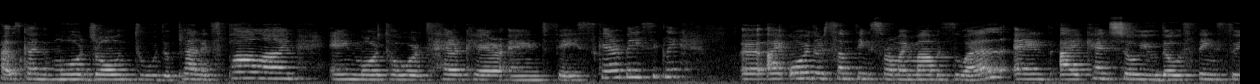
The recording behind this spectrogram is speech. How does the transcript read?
I was kind of more drawn to the Planet Spa line and more towards hair care and face care basically. Uh, I ordered some things from my mom as well and I can show you those things to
